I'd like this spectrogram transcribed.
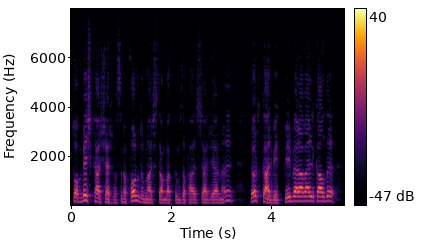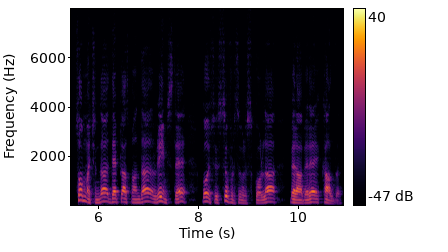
Son 5 karşılaşmasına form durumu açısından baktığımızda Paris Saint Germain'in 4 galibiyet, 1 beraberlik aldı. Son maçında deplasmanda Reims'te golsüz 0-0 skorla berabere kaldı.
